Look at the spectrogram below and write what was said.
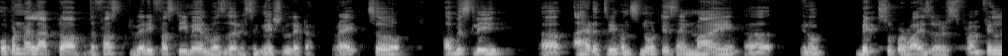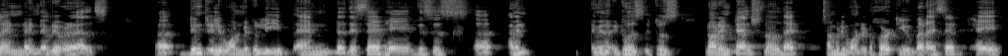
open my laptop. The first, very first email was the resignation letter, right? So obviously, uh, I had a three months notice, and my, uh, you know, big supervisors from Finland and everywhere else uh, didn't really want me to leave, and they said, "Hey, this is." Uh, I mean, I mean, it was it was not intentional that somebody wanted to hurt you, but I said, "Hey,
